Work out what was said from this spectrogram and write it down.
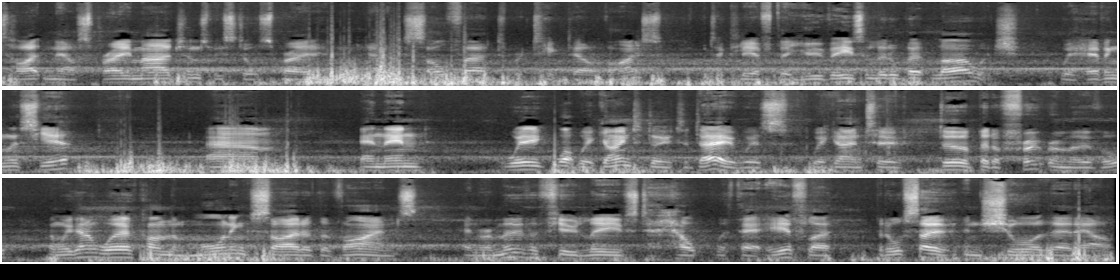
tighten our spray margins. We still spray organic sulfur to protect our vines, particularly if the UV is a little bit low, which we're having this year. Um, and then we, what we're going to do today is we're going to do a bit of fruit removal and we're going to work on the morning side of the vines and remove a few leaves to help with that airflow, but also ensure that our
